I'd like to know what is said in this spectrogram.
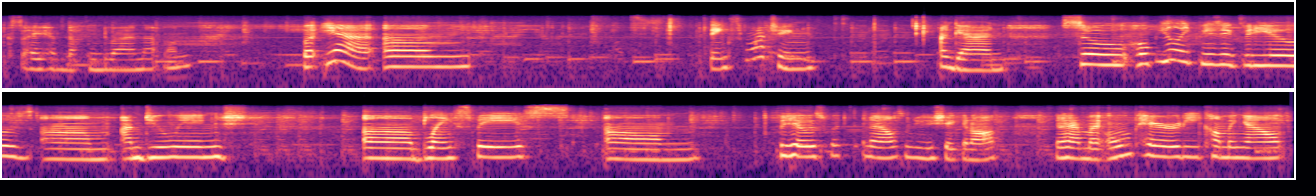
because I have nothing to buy on that one. But yeah, um, thanks for watching again. So, hope you like music videos. Um, I'm doing uh, Blank Space, um, Taylor Swift, and I also do Shake It Off. And I have my own parody coming out.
